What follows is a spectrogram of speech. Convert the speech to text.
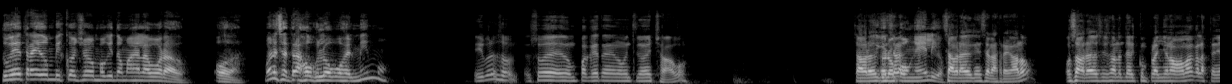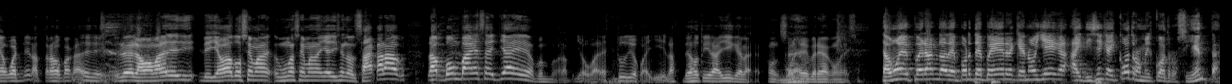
¿Tú hubieras traído un bizcocho un poquito más elaborado? Oda. Bueno, se trajo globos el mismo. Y por eso, eso es un paquete de 99 chavos. ¿Sabrá quién Pero la- con helio. ¿Sabrá de quién se las regaló? ¿O sabrá si son del cumpleaños de la mamá que las tenía guardadas y las trajo para acá? La mamá le, le llevaba dos semanas, una semana ya diciendo, saca la- las bombas esas ya. Y yo, pues las llevo al estudio para allí, las dejo tirar allí, que la conserje brega con eso. Estamos esperando a Deporte PR que no llega. Ay, dicen que hay 4.400.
